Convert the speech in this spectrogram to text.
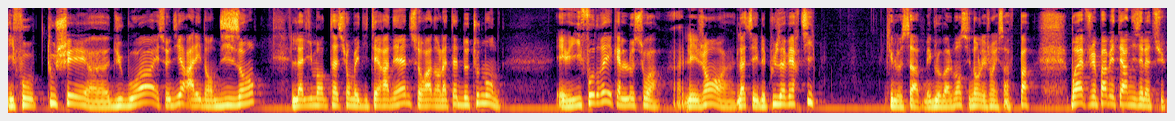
Il faut toucher euh, du bois et se dire, allez, dans dix ans, l'alimentation méditerranéenne sera dans la tête de tout le monde. Et il faudrait qu'elle le soit. Les gens, là, c'est les plus avertis qui le savent. Mais globalement, sinon, les gens, ils savent pas. Bref, je vais pas m'éterniser là-dessus.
